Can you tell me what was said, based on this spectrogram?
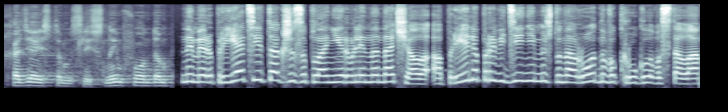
хозяйством, с лесным фондом. На мероприятии также запланировали на начало апреля проведение международного круглого стола,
